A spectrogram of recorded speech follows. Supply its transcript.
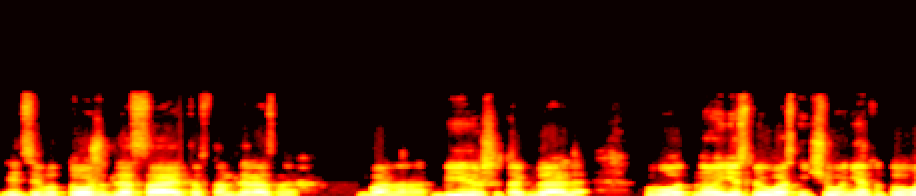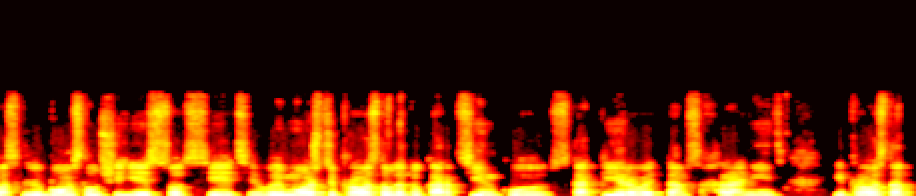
эти вот тоже для сайтов, там для разных баннеров, бирж и так далее. Вот. Но если у вас ничего нет, то у вас в любом случае есть соцсети. Вы можете просто вот эту картинку скопировать, там, сохранить и просто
